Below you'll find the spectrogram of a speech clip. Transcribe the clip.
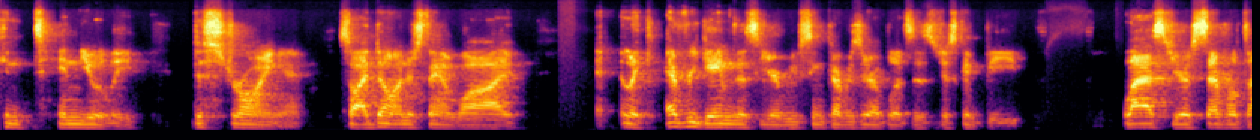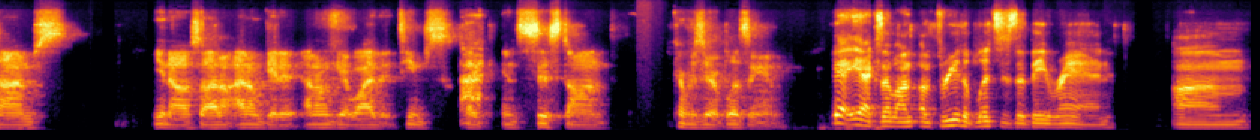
continually destroying it. So I don't understand why like every game this year we've seen cover zero blitzes just get beat. Last year several times, you know, so I don't I don't get it. I don't get why the teams like I, insist on cover zero blitzing him. Yeah, yeah, because on, on three of the blitzes that they ran, um,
